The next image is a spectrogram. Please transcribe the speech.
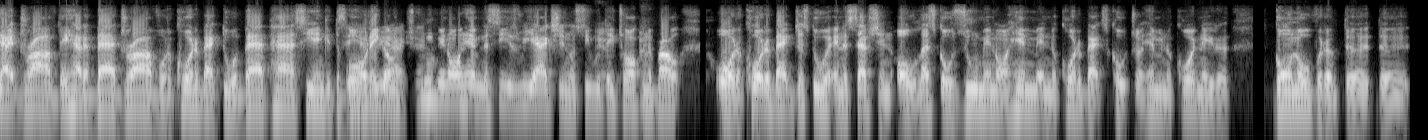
that drive they had a bad drive or the quarterback threw a bad pass, he didn't get the See ball. They gonna zoom in on him to see his reaction or see what Yeah. they talking about. Or the quarterback just threw an interception. Oh, let's go zoom in on him and the quarterback's coach or him and the coordinator going over the the the,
